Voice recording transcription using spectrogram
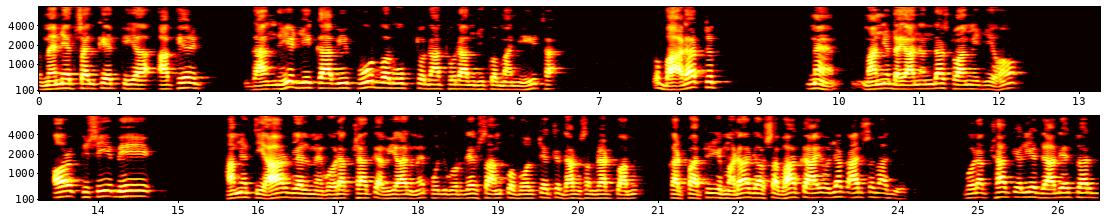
तो मैंने एक संकेत किया, आखिर गांधी जी का भी पूर्व रूप तो नाथूराम जी को मान्य ही था। तो भारत में मान्य दयानंदा स्वामी जी हों और किसी भी, हमने तिहाड़ जेल में गोरक्षा के अभियान में पूज्य गुरुदेव शाम को बोलते थे, धर्म सम्राट स्वामी करपात्री जी महाराज और सभा के आयोजक आर्य समाजी होते गोरक्षा के लिए ज़्यादातर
